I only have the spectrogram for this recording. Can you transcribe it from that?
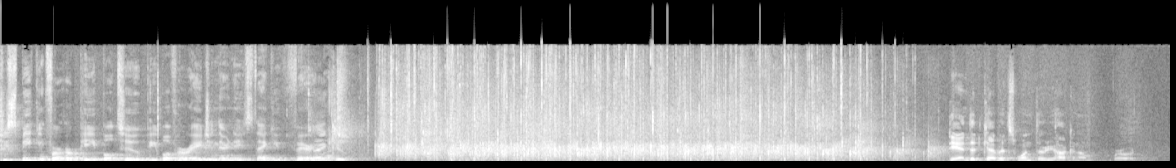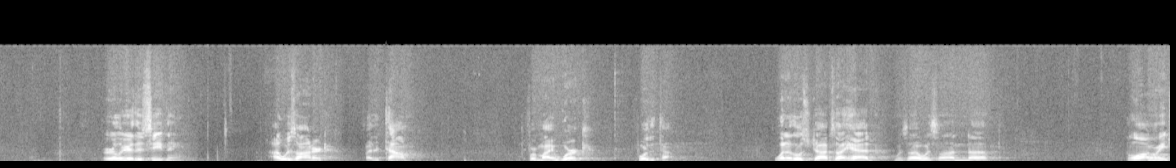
she's speaking for her people too, people of her age and their needs. Thank you very much. Thank you. Dan Dudkevitz, 130 Hockanum Road. Earlier this evening, I was honored by the town for my work for the town. One of those jobs I had was I was on uh, the Long Range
